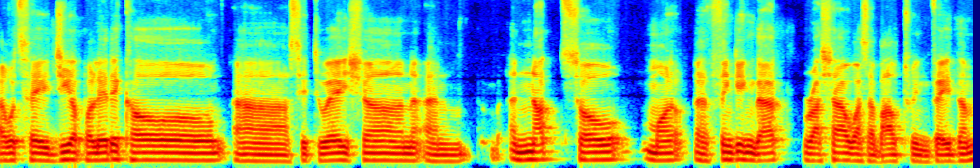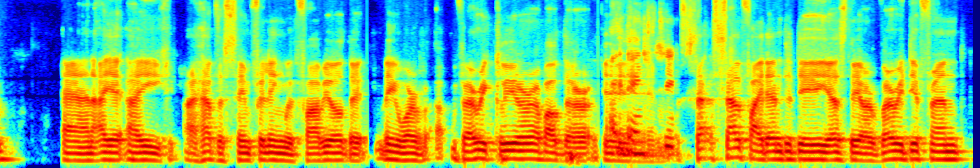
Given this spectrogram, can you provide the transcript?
I would say geopolitical uh, situation and, and not so more uh, thinking that Russia was about to invade them. And I, I I have the same feeling with Fabio. They they were very clear about their identity. self identity. Yes, they are very different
